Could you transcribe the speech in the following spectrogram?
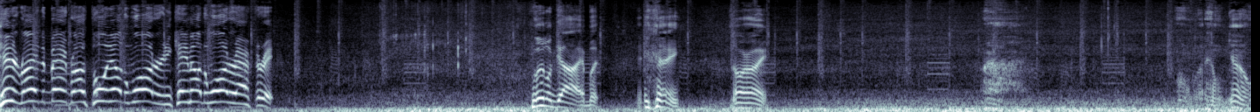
Hit it right in the bank, bro. I was pulling out the water and he came out the water after it. Little guy, but hey, it's all right. Oh, let him go.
